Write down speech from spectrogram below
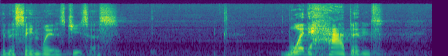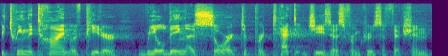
in the same way as Jesus. What happened between the time of Peter wielding a sword to protect Jesus from crucifixion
